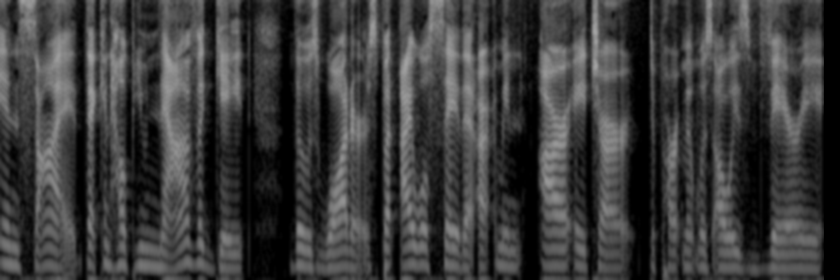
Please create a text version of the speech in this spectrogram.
inside that can help you navigate those waters. But I will say that, I mean, our HR department was always very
